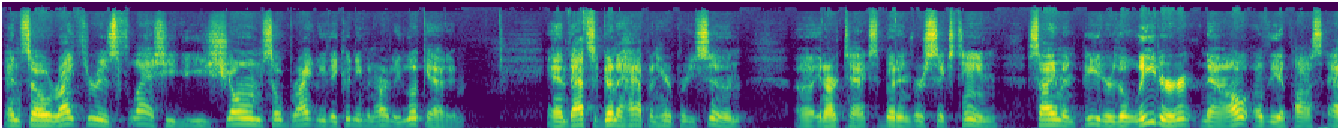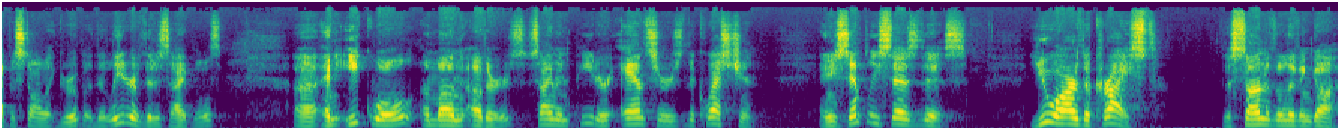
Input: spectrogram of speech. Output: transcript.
And so, right through his flesh, he, he shone so brightly they couldn't even hardly look at him. And that's going to happen here pretty soon uh, in our text. But in verse 16, Simon Peter, the leader now of the apostolic group, the leader of the disciples, uh, an equal among others, Simon Peter answers the question. And he simply says this You are the Christ, the Son of the living God.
